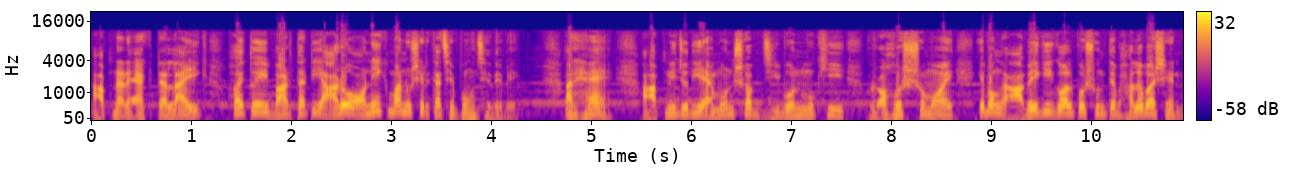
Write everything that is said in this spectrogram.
আপনার একটা লাইক হয়তো এই বার্তাটি আরও অনেক মানুষের কাছে পৌঁছে দেবে। আর হ্যাঁ আপনি যদি এমন সব জীবনমুখী, রহস্যময় এবং আবেগী গল্প শুনতে ভালোবাসেন,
